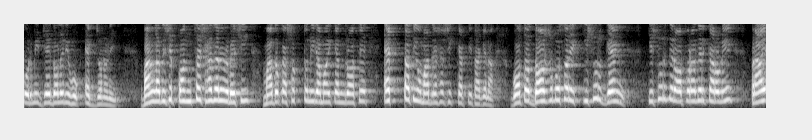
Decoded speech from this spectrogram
কর্মী যে দলেরই হোক একজনও নেই। বাংলাদেশে পঞ্চাশ হাজারেরও বেশি মাদকাসক্ত নিরাময় কেন্দ্র আছে, একটাতেও মাদ্রাসা শিক্ষার্থী থাকে না। গত দশ বছরে কিশোর গ্যাং, কিশোরদের অপরাধের কারণে প্রায়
